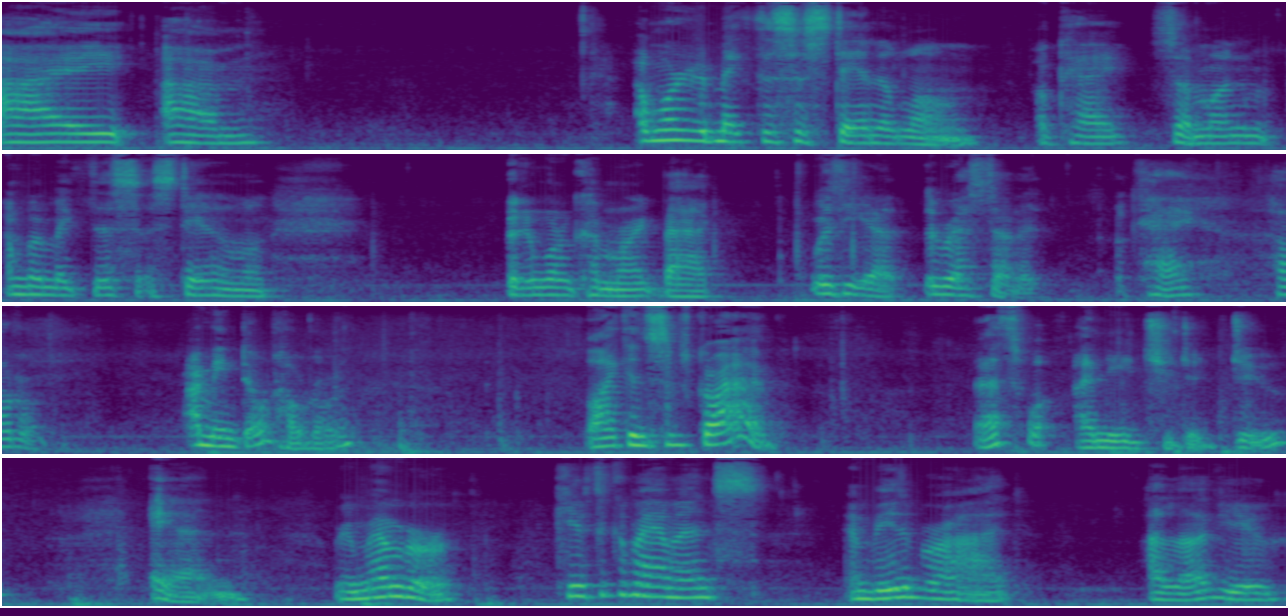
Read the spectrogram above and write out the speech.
I um I wanted to make this a standalone. Okay, so I'm gonna I'm gonna make this a standalone, but I want to come right back with you the rest of it. Okay, hold on. I mean, don't hold on. Like and subscribe. That's what I need you to do. And remember, keep the commandments and be the bride. I love you.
